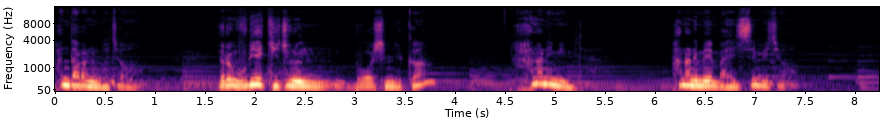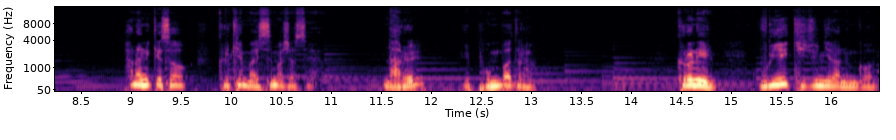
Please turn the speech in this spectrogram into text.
한다라는 거죠. 여러분, 우리의 기준은 무엇입니까? 하나님입니다. 하나님의 말씀이죠. 하나님께서 그렇게 말씀하셨어요. 나를 본받으라고. 그러니 우리의 기준이라는 것,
